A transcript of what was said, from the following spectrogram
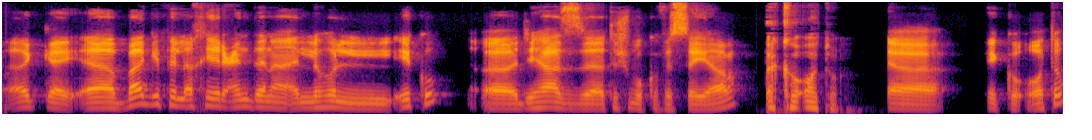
okay. آه، باقي في الأخير عندنا اللي هو الإيكو. آه، جهاز تشبكه في السيارة. Echo Auto. آه، Echo Auto.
